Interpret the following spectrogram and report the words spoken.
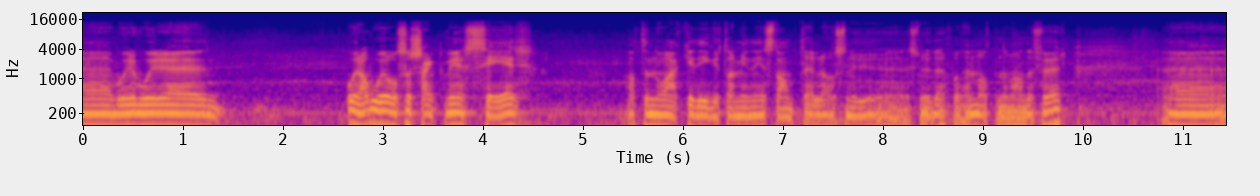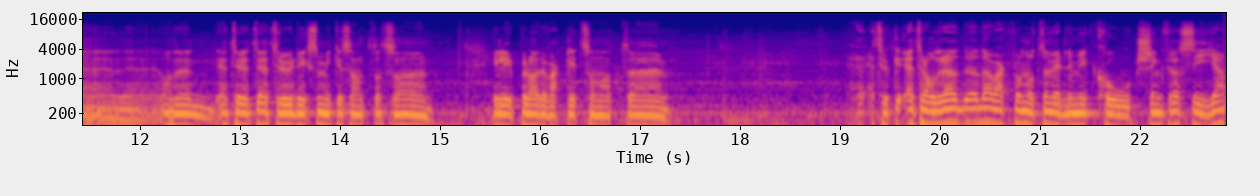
Uh, hvor, hvor, hvor, hvor også Shankly ser at nå er ikke de gutta mine i stand til å snu, snu det på den måten de hadde før. og det, jeg, tror, jeg, tror, liksom ikke sant altså, I Liverpool har det vært litt sånn at jeg tror, ikke, jeg tror aldri det, det har vært på en måte veldig mye coaching fra sida,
